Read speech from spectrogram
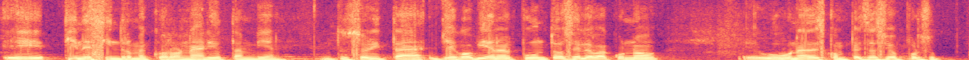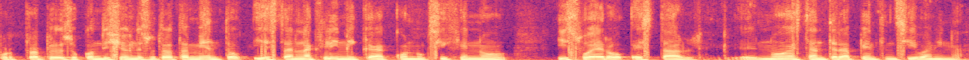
Eh, tiene síndrome coronario también. Entonces ahorita llegó bien al punto, se le vacunó, eh, hubo una descompensación por, su, por propio de su condición de su tratamiento y está en la clínica con oxígeno y suero estable. no está en terapia intensiva ni nada.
